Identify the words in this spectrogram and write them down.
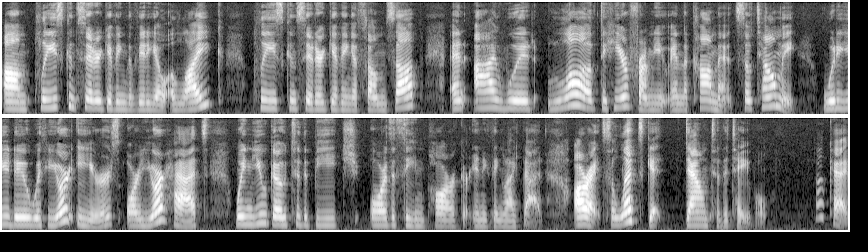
Um, please consider giving the video a like. Please consider giving a thumbs up. And I would love to hear from you in the comments. So tell me, what do you do with your ears or your hats when you go to the beach or the theme park or anything like that? All right, so let's get down to the table. Okay,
